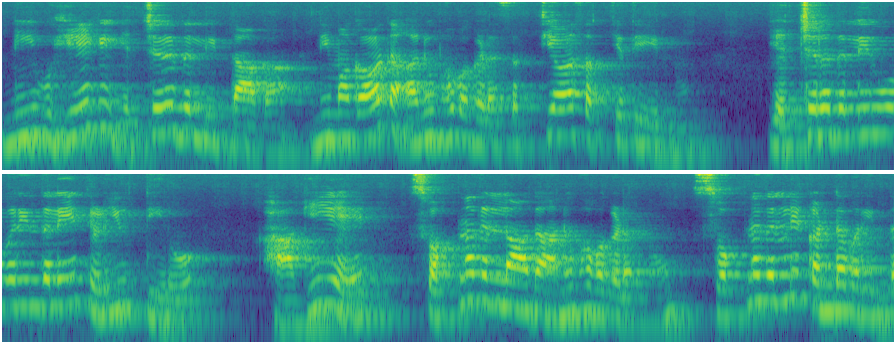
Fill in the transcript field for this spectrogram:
ನೀವು ಹೇಗೆ ಎಚ್ಚರದಲ್ಲಿದ್ದಾಗ ನಿಮಗಾದ ಅನುಭವಗಳ ಸತ್ಯಾಸತ್ಯತೆಯನ್ನು ಎಚ್ಚರದಲ್ಲಿರುವವರಿಂದಲೇ ತಿಳಿಯುತ್ತೀರೋ, ಹಾಗೆಯೇ ಸ್ವಪ್ನದಲ್ಲಾದ ಅನುಭವಗಳನ್ನು ಸ್ವಪ್ನದಲ್ಲಿ ಕಂಡವರಿಂದ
